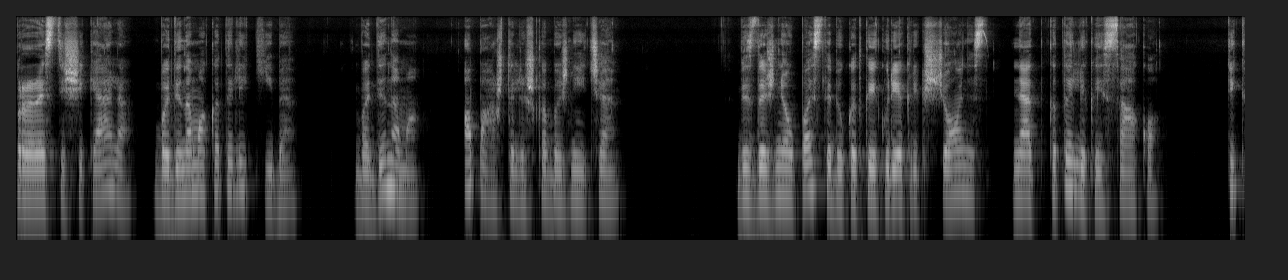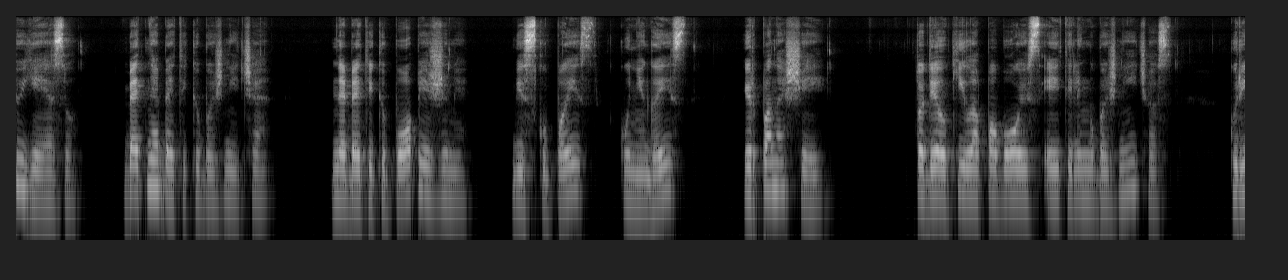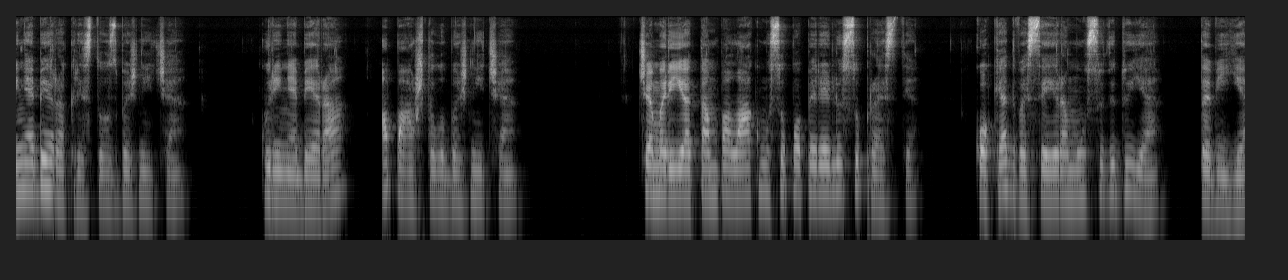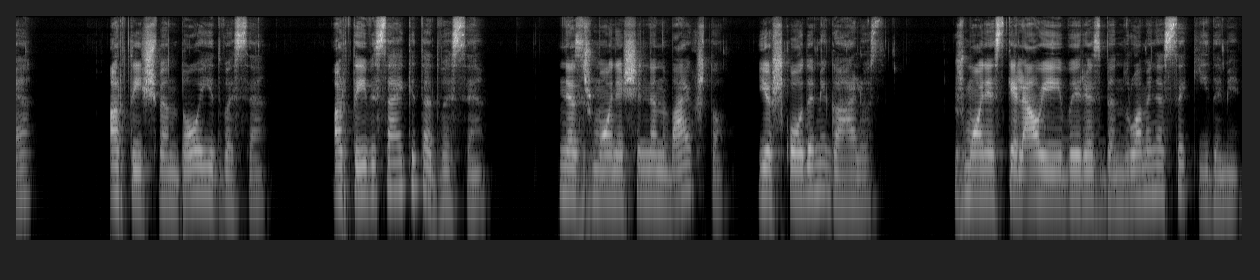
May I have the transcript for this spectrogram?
prarasti šį kelią vadinamą katalikybę, vadinamą apaštališką bažnyčią. Vis dažniau pastebiu, kad kai kurie krikščionys, net katalikai sako, tikiu Jėzu, bet nebetikiu bažnyčia, nebetikiu popiežiumi, vyskupais, kunigais ir panašiai. Todėl kyla pavojus eiti link bažnyčios, kuri nebėra Kristaus bažnyčia, kuri nebėra apaštalų bažnyčia. Čia Marija tampa lakmuso popierėliu suprasti, kokia dvasia yra mūsų viduje, tavyje, ar tai šventoji dvasia, ar tai visai kita dvasia. Nes žmonės šiandien vaikšto, ieškodami galios. Žmonės keliauja į vairias bendruomenės sakydami,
